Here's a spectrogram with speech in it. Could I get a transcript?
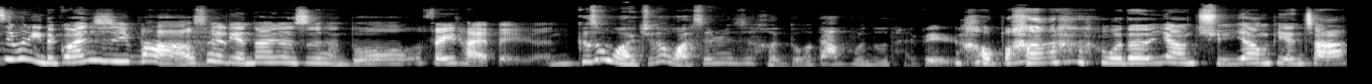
是因为你的关系吧，所以连带认识很多非台北人。可是我还觉得我还是认识很多，大部分都是台北人。好吧，我的样取样偏差，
